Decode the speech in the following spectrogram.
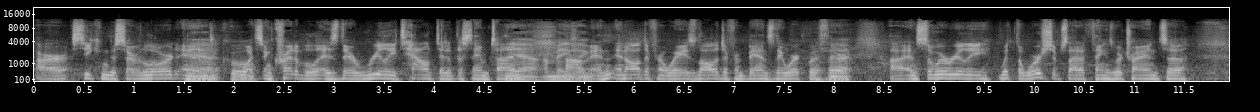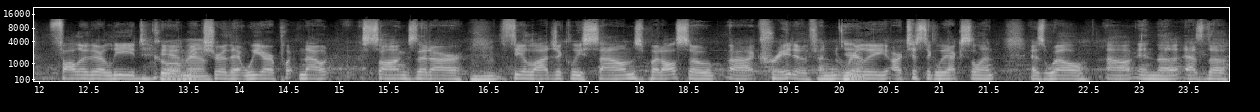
are seeking to serve the Lord. And Yeah, cool. what's incredible is they're really talented at the same time. Yeah, amazing. Um, and in all different ways with all the different bands they work with there. Uh, and so we're really, with the worship side of things, we're trying to follow their lead Cool, and man. make sure that we are putting out songs that are Mm-hmm. theologically sound, but also uh, creative and Yeah. really artistically excellent as well. Uh, in the as the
